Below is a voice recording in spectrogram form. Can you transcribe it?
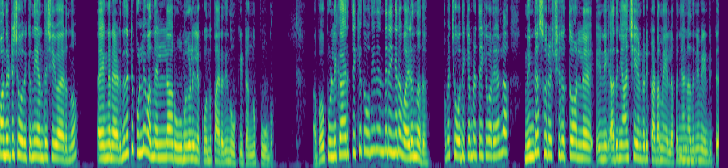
വന്നിട്ട് ചോദിക്കുന്നു നീ എന്ത് ചെയ്യുമായിരുന്നു എങ്ങനെയായിരുന്നു? എന്നിട്ട് പുള്ളി വന്ന് എല്ലാ റൂമുകളിലൊക്കെ ഒന്ന് പരതി നോക്കിയിട്ട് അങ്ങ് പോകും. അപ്പോൾ പുള്ളിക്കാരത്തേക്ക് തോന്നിയത് എന്തിനാ ഇങ്ങനെ വരുന്നത്? അപ്പോൾ ചോദിക്കുമ്പോഴത്തേക്ക് പറയാം അല്ല നിന്റെ സുരക്ഷിതത്വം അല്ലേ? എനിക്ക് അത് ഞാൻ ചെയ്യേണ്ട ഒരു കടമയല്ല. അപ്പം ഞാൻ അതിന് വേണ്ടിയിട്ട്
